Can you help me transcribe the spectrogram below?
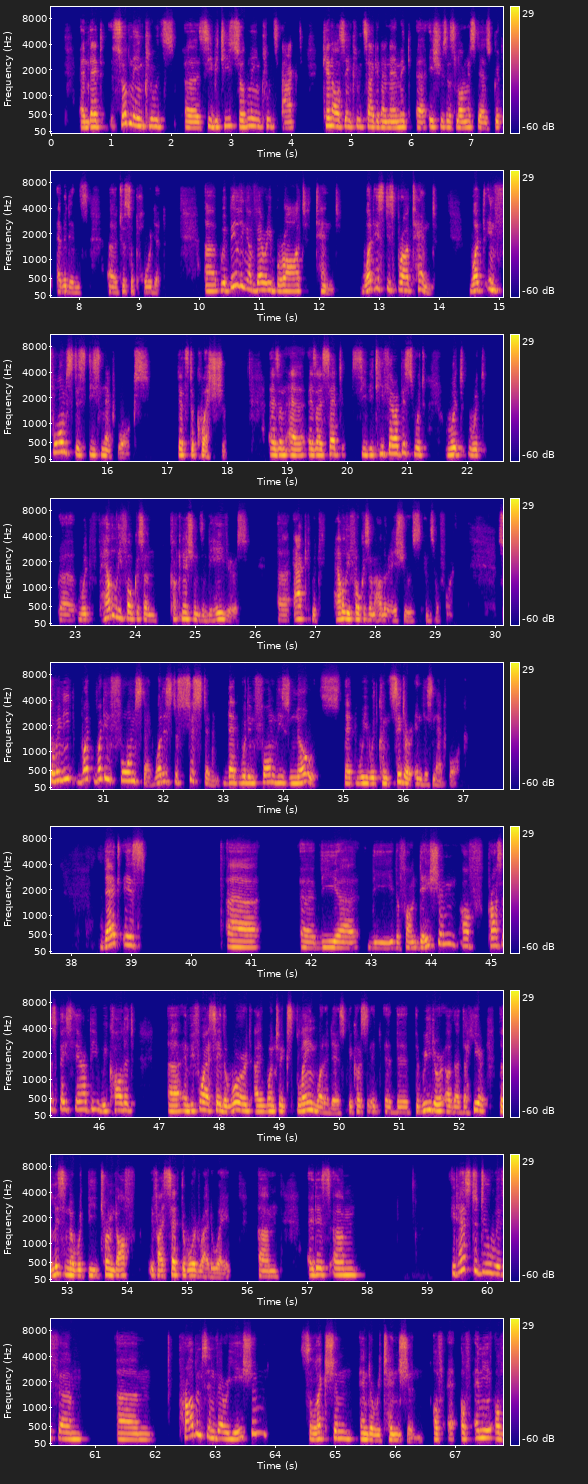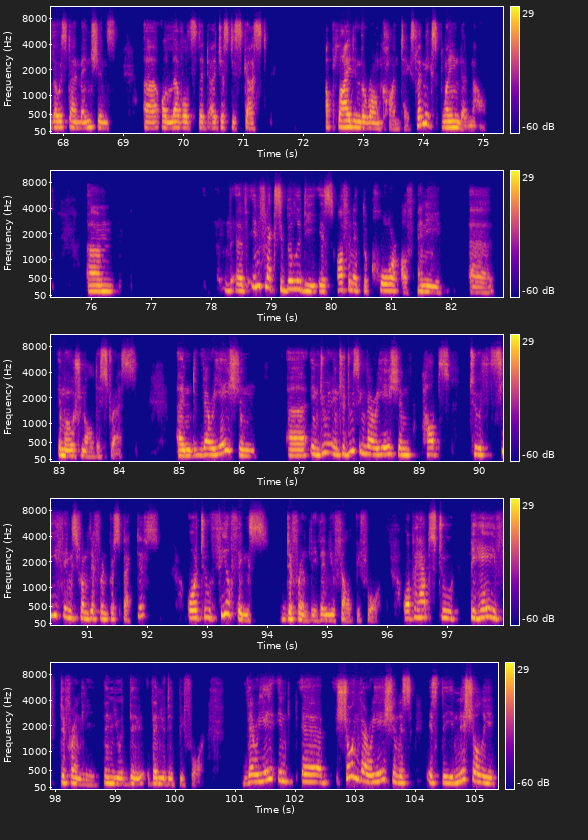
And that certainly includes uh, CBT, certainly includes ACT, can also include psychodynamic uh, issues as long as there's good evidence uh, to support it. Uh, we're building a very broad tent. What is this broad tent? What informs this, these networks? That's the question as an uh, as I said, CBT therapists would would would uh, would heavily focus on cognitions and behaviors. Uh, ACT would heavily focus on other issues and so forth. So we need what what informs that? What is the system that would inform these nodes that we would consider in this network? That is uh, uh, the uh, the the foundation of process-based therapy. We call it uh, and before I say the word, I want to explain what it is because it, it, the the reader or the the here the listener would be turned off if I said the word right away. Um, it is um, it has to do with um, um problems in variation, selection, and retention of of any of those dimensions uh, or levels that I just discussed applied in the wrong context. Let me explain that now. Um, inflexibility is often at the core of any uh, emotional distress. And variation, uh, introducing variation helps to see things from different perspectives or to feel things differently than you felt before, or perhaps to behave differently than you did, than you did before. Varia- in, uh, showing variation is, is the initially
